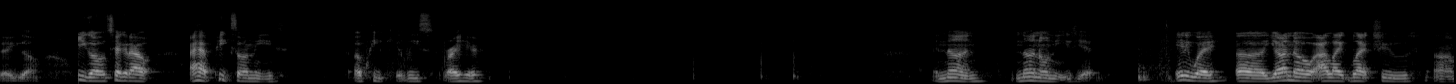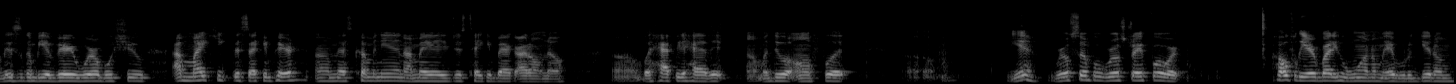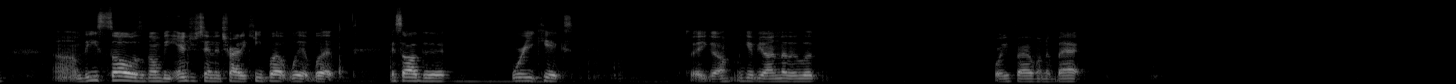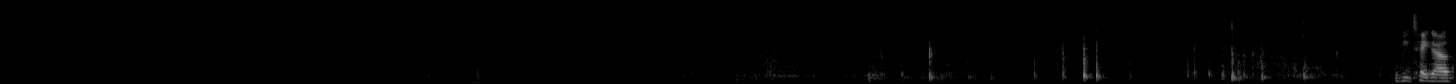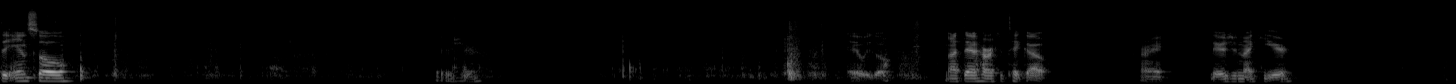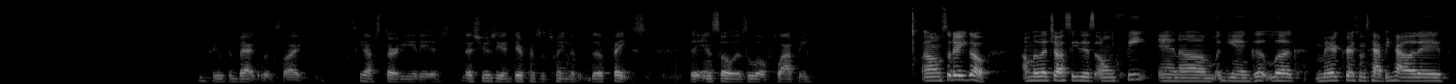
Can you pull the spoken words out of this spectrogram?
So there you go. Here you go. Check it out. I have peaks on these. A peak, at least, right here. And none. None on these yet. anyway, uh, y'all know I like black shoes. Um, this is gonna be a very wearable shoe. I might keep the second pair um, that's coming in. I may just take it back. I don't know. Um, but happy to have it. I'm gonna do it on foot. Um, yeah, real simple, real straightforward. Hopefully, everybody who want them able to get them. Um, these soles are gonna be interesting to try to keep up with, but it's all good. Wear your kicks. So there you go. I'm gonna give y'all another look. 45 on the back. If you take out the insole, there's your, there we go. Not that hard to take out. All right, there's your Nike Air. see what the back looks like. See how sturdy it is. That's usually a difference between the, the fakes. The insole is a little floppy. Um, so there you go. I'm gonna let y'all see this on feet. And um, again, good luck. Merry Christmas, Happy Holidays.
